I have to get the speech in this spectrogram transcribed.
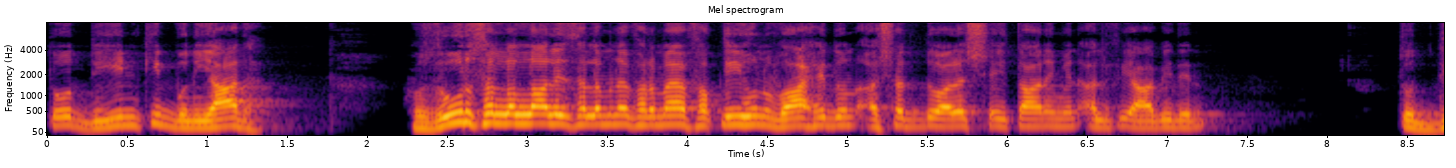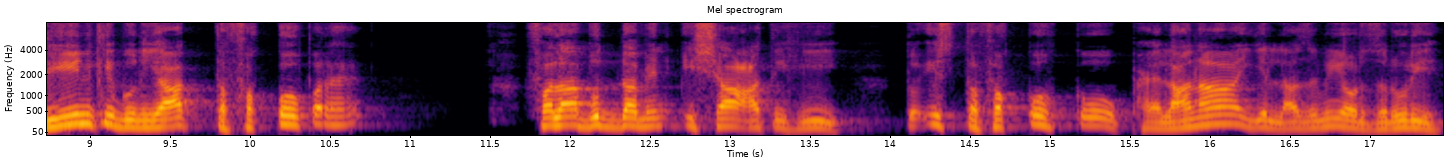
تو دین کی بنیاد ہے۔ حضور صلی اللہ علیہ وسلم نے فرمایا فقی واحد اشد الشیطان من الفی عابدن تو دین کی بنیاد تفقع پر ہے۔ فلاں من اشاعت ہی تو اس تفقع کو پھیلانا یہ لازمی اور ضروری ہے۔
